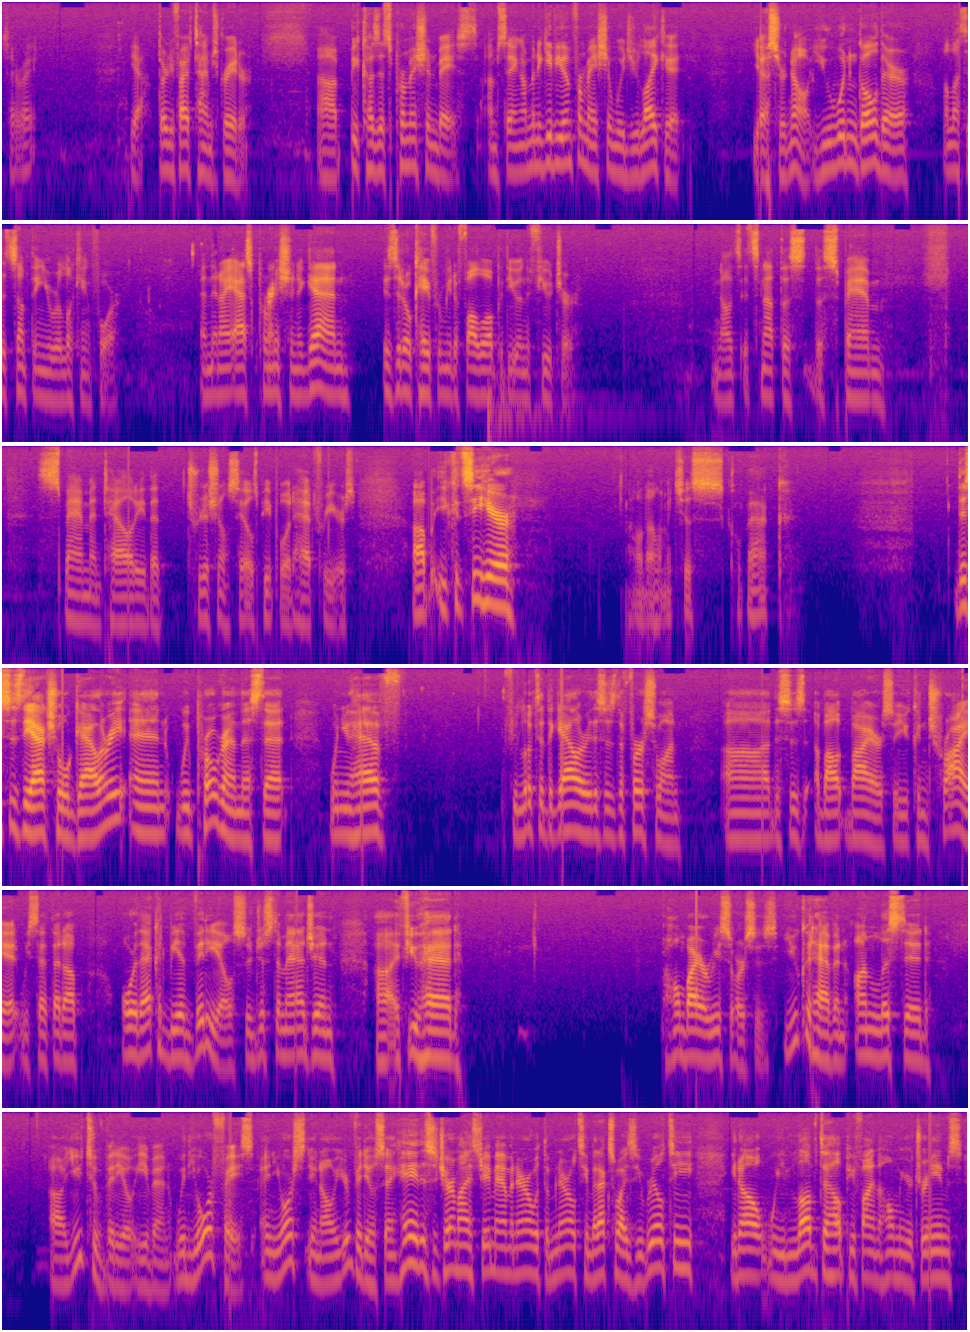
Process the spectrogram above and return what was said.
Is that right? Yeah 35 times greater. Uh, because it's permission based i'm saying i'm going to give you information. Would you like it? Yes or no. You wouldn't go there unless it's something you were looking for. And then i ask permission right. again is it okay for me to follow up with you in the future? You know it's, it's not this the spam spam mentality that traditional salespeople had had for years. Uh, but you can see here, hold on, let me just go back. This is the actual gallery, and we program this that when you have, if you looked at the gallery, this is the first one. Uh, this is about buyers, so you can try it. We set that up, or that could be a video. So just imagine uh, if you had home buyer resources, you could have an unlisted uh, YouTube video even with your face and your, you know, your video saying, hey, this is Jeremiah J. Man Monero with the Monero team at XYZ Realty. You know, we love to help you find the home of your dreams.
